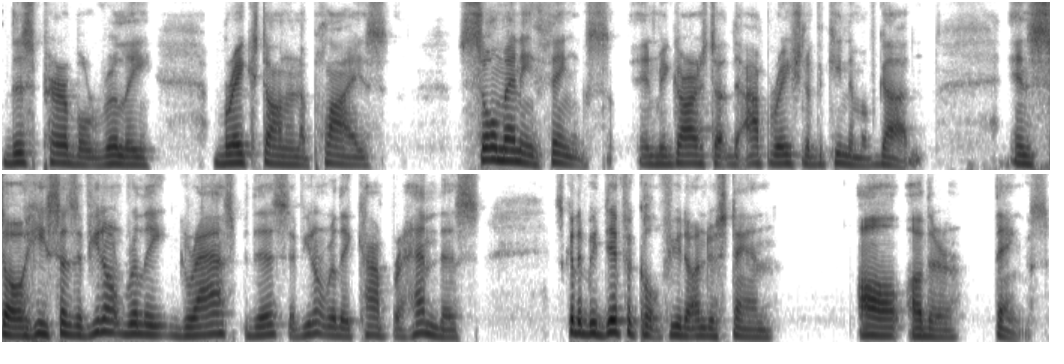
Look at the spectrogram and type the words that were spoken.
This parable really breaks down and applies so many things in regards to the operation of the kingdom of God. And so he says, if you don't really grasp this, if you don't really comprehend this, it's going to be difficult for you to understand all other things.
